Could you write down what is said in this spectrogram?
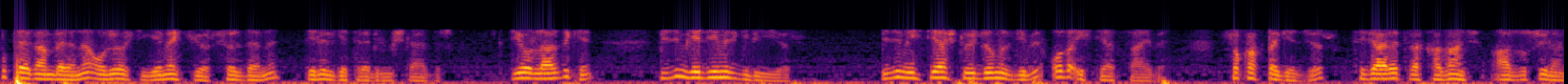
bu peygambere ne oluyor ki yemek yiyor sözlerini delil getirebilmişlerdir. Diyorlardı ki bizim yediğimiz gibi yiyor. Bizim ihtiyaç duyduğumuz gibi o da ihtiyaç sahibi. Sokakta geziyor, ticaret ve kazanç arzusuyla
